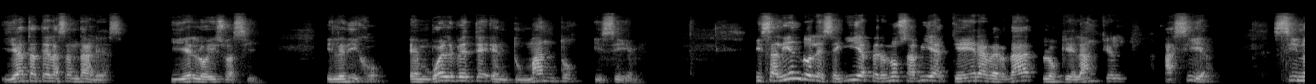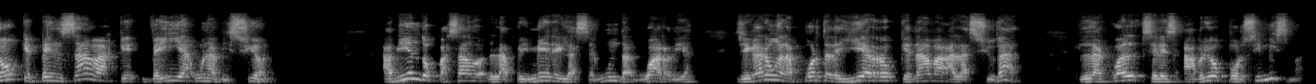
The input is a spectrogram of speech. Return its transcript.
y átate las sandalias. Y él lo hizo así. Y le dijo, envuélvete en tu manto y sígueme. Y saliendo le seguía, pero no sabía que era verdad lo que el ángel hacía, sino que pensaba que veía una visión. Habiendo pasado la primera y la segunda guardia, llegaron a la puerta de hierro que daba a la ciudad, la cual se les abrió por sí misma.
